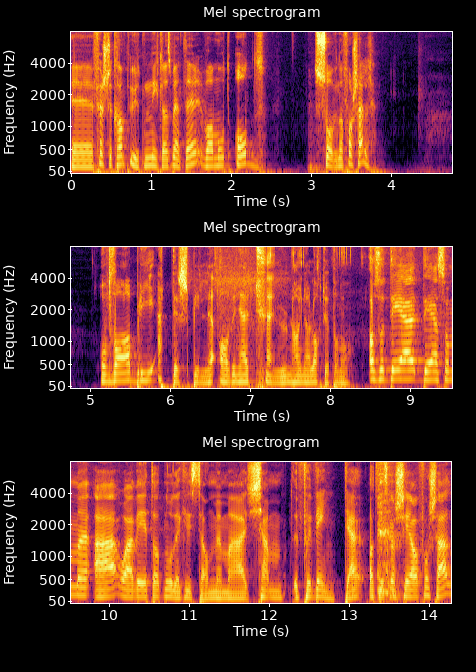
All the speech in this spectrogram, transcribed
Eh, første kamp uten Niklas Bentner var mot Odd. Så vi noe forskjell? Og hva blir etterspillet av denne turen han har lagt ut på nå? Altså det, det som jeg, og jeg vet at Ole Kristian med meg kjem, forventer at vi skal se av forskjell,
